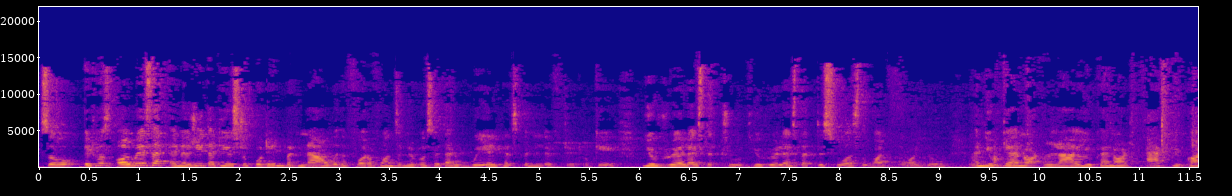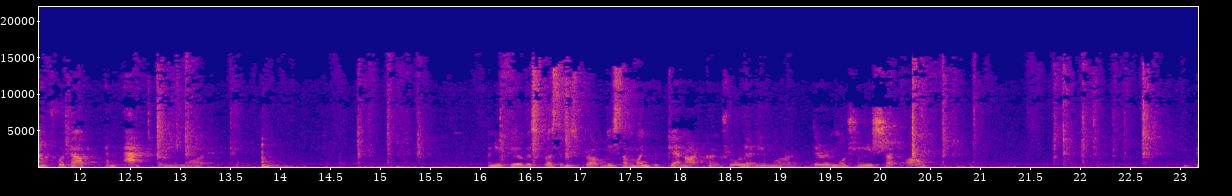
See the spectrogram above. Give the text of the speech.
So it was always that energy that you used to put in, but now with the Four of Wands in reverse, that veil has been lifted, okay? You realize the truth. You realize that this was the one for you. And you cannot lie, you cannot act, you can't put up and act anymore. And you feel this person is probably someone you cannot control anymore. They're emotionally shut off.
